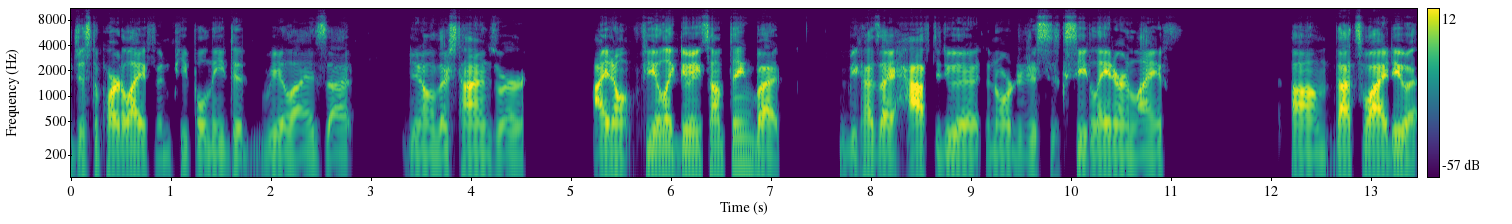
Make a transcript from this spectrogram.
just a part of life, and people need to realize that, you know, there's times where I don't feel like doing something, but because I have to do it in order to succeed later in life, um, that's why I do it.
